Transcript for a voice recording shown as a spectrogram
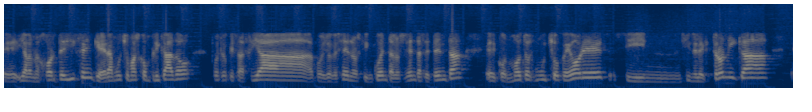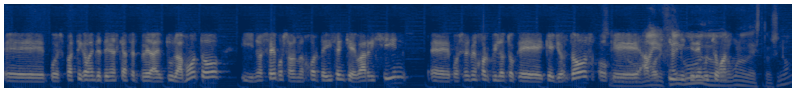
eh, y a lo mejor te dicen que era mucho más complicado pues lo que se hacía, pues yo que sé, en los 50, los 60, 70, eh, con motos mucho peores, sin, sin electrónica, eh, pues prácticamente tenías que hacer altura a moto y no sé, pues a lo mejor te dicen que Barry Sheen eh, pues es mejor piloto que, que ellos dos o que Agostini tiene mucho más alguno de estos, ¿no?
